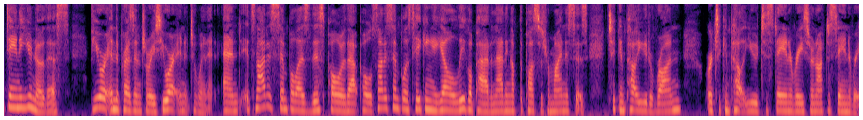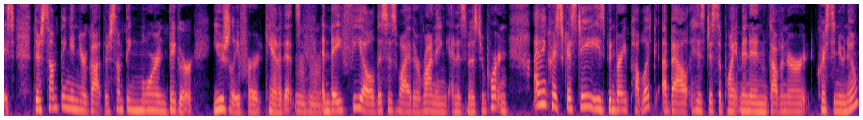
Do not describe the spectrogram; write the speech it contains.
Dana, you know this. If you are in the presidential race, you are in it to win it. And it's not as simple as this poll or that poll. It's not as simple as taking a yellow legal pad and adding up the pluses or minuses to compel you to run or to compel you to stay in a race or not to stay in a race. There's something in your gut. There's something more and bigger usually for candidates. Mm-hmm. And they feel this is why they're running and it's most important. I think Chris Christie, he's been very public about his disappointment in Governor Chris Sununu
